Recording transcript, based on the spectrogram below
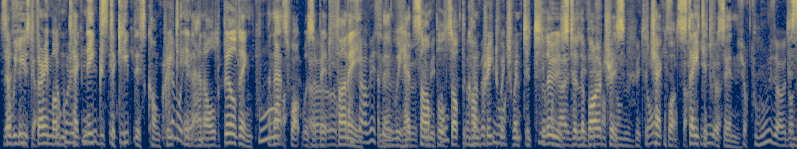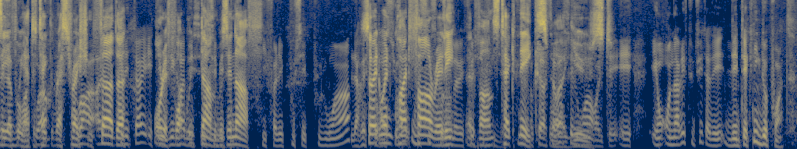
So we used very modern techniques to keep this concrete in an old building, and that's what was a bit funny. And then we had samples of the concrete which went to Toulouse to laboratories to check what state it was in, to see if we had to take the restoration further or if what we'd done was enough. So it went quite far, really. Advanced techniques were used. Et on arrive tout de suite à des, des techniques de pointe.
